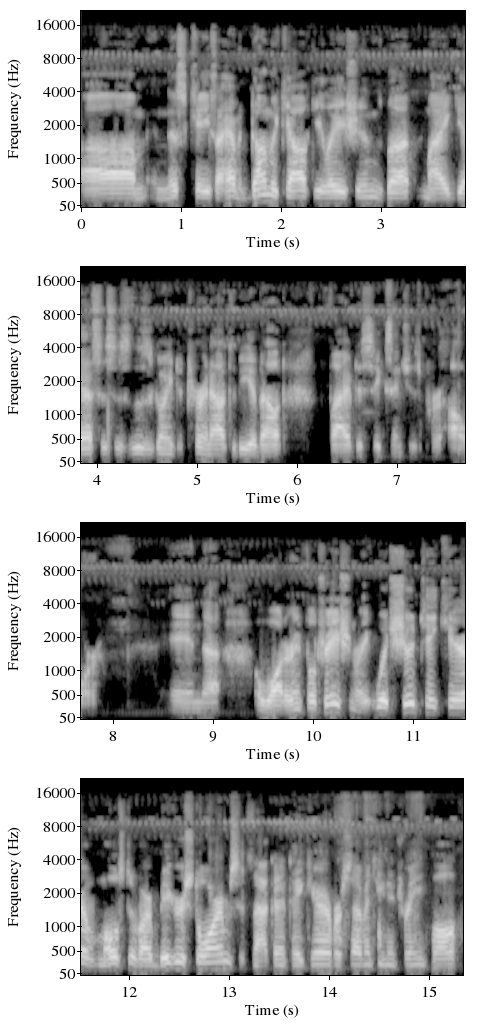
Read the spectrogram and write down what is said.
Um, in this case, I haven't done the calculations, but my guess is this is going to turn out to be about five to six inches per hour in uh, a water infiltration rate, which should take care of most of our bigger storms. It's not going to take care of our 17 inch rainfall,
